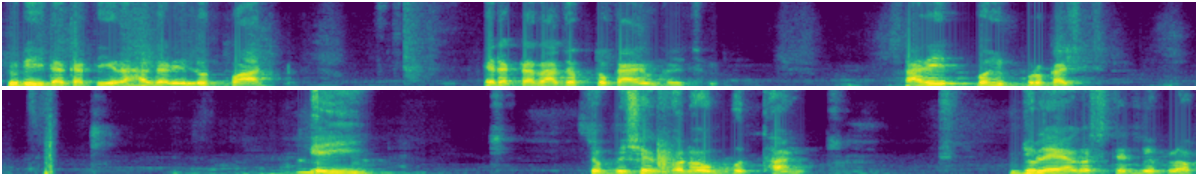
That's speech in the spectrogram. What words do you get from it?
চুরি ডাকাতি রাহাজানি লুটপাট, এর একটা রাজত্ব কায়েম হয়েছিল। তারই বহিঃপ্রকাশ এই চব্বিশের গণ অভ্যুত্থান জুলাই আগস্টের বিপ্লব।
